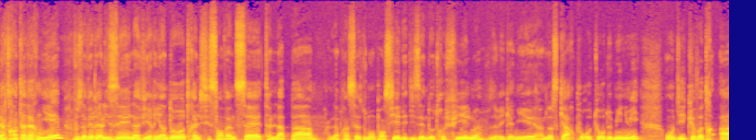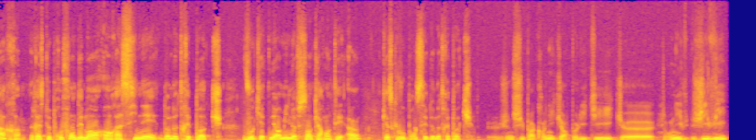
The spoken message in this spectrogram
Bertrand Tavernier, vous avez réalisé La vie et rien d'autre, L627, L'APA, La princesse de Montpensier, des dizaines d'autres films. Vous avez gagné un Oscar pour Autour de minuit. On dit que votre art reste profondément enraciné dans notre époque. Vous qui êtes né en 1941, qu'est-ce que vous pensez de notre époque? Je ne suis pas chroniqueur politique, euh, j'y vis,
